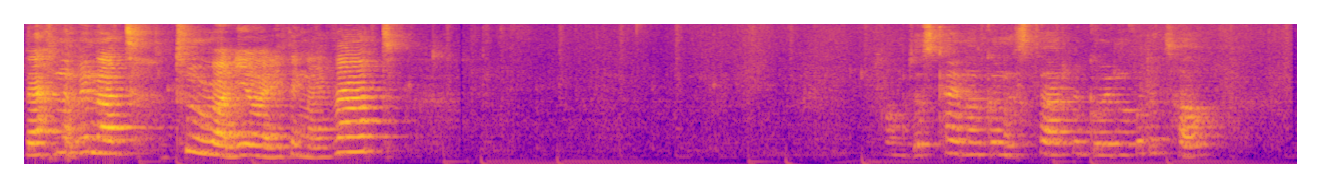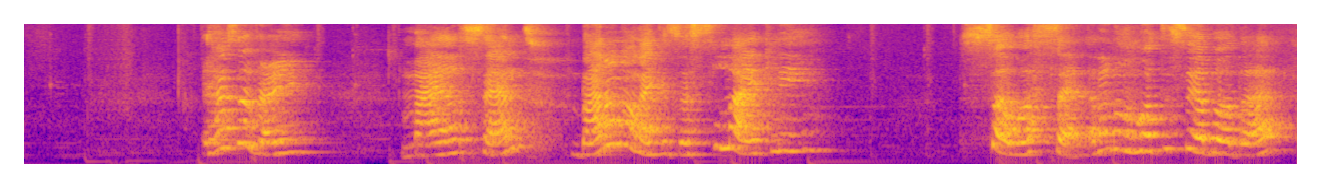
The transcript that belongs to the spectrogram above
Definitely not too runny or anything like that. I'm just kind of going to start with going over the top. It has a very mild scent, but I don't know, like it's a slightly sour scent. I don't know what to say about that,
